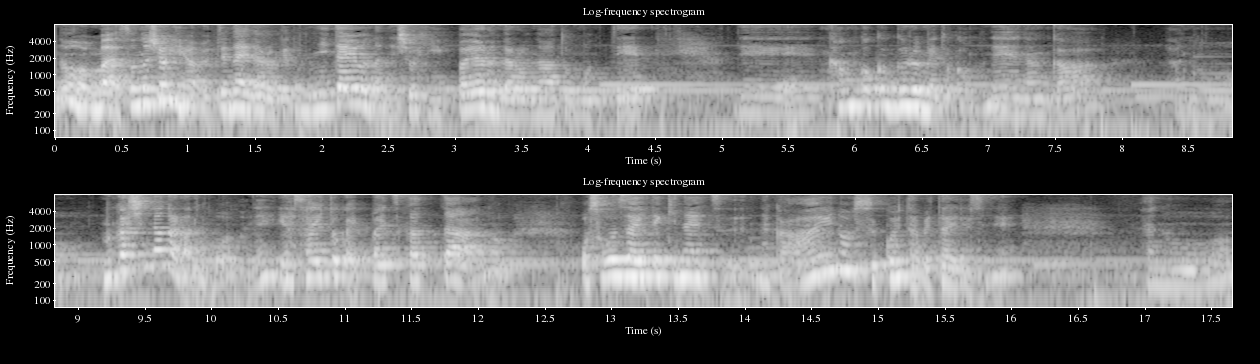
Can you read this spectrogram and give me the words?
のまあその商品は売ってないだろうけど似たようなね商品いっぱいあるんだろうなと思って。で韓国グルメとかもねなんかあの昔ながらの方のね野菜とかいっぱい使ったあのお惣菜的なやつ。なんかああいうのすっごい食べたいですね。あの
